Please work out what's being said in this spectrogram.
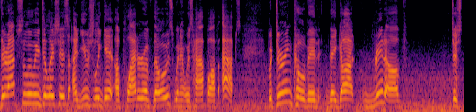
they're absolutely delicious. I'd usually get a platter of those when it was half off apps. But during COVID, they got rid of just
